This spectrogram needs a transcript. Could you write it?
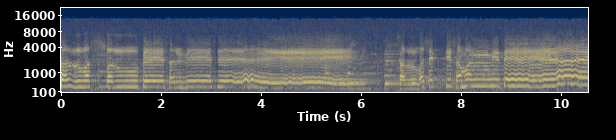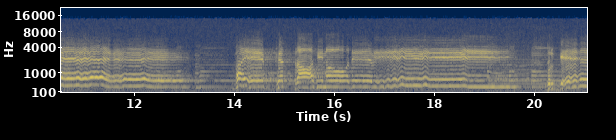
सर्वस्वरूपे सर्वेशे सर्वशक्तिसमन्विते शक्ति समन्विते। भयेभ्य देवी। दुर्गे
